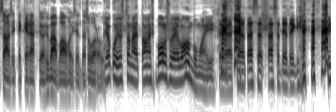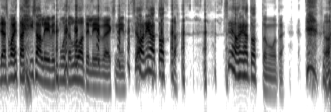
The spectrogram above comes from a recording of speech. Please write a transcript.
saa sitten kerättyä hyvän vauhdin sieltä suoralle. Joku just sanoi, että onneksi Bolsu ei ollut ampumahiihtäjä. Että tässä, tässä tietenkin pitäisi vaihtaa kisaliivit muuten luotiliiveiksi, niin se on ihan totta. Se on ihan totta muuten. No,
